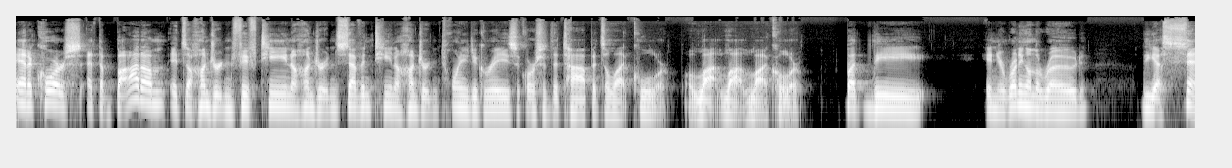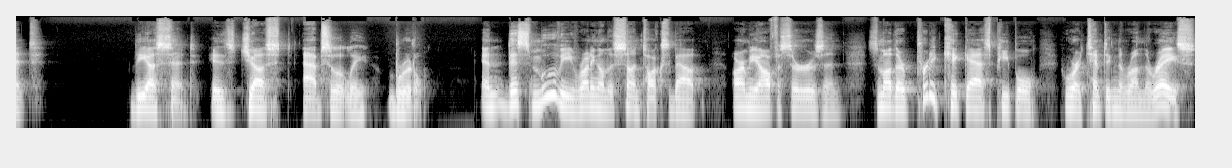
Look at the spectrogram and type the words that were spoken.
And of course, at the bottom, it's 115, 117, 120 degrees. Of course, at the top, it's a lot cooler, a lot, lot, lot cooler. But the, and you're running on the road, the ascent, the ascent is just absolutely brutal. And this movie, Running on the Sun, talks about Army officers and some other pretty kick ass people who are attempting to run the race.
